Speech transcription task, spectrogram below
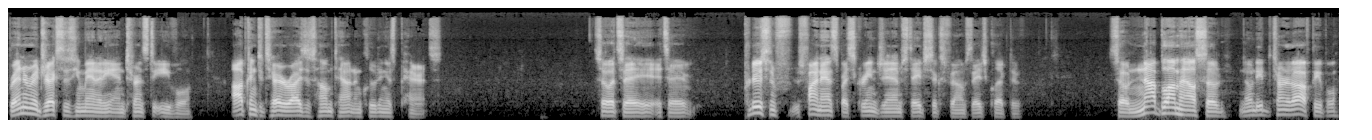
Brandon rejects his humanity and turns to evil, opting to terrorize his hometown, including his parents. So it's a it's a produced and financed by Screen Gem, Stage Six Films, Stage Collective. So not Blumhouse, so no need to turn it off, people.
